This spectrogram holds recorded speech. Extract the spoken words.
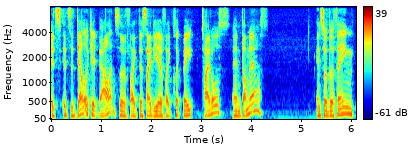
it's it's a delicate balance of like this idea of like clickbait titles and thumbnails. And so the thing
